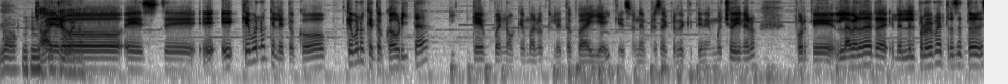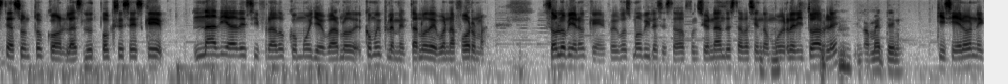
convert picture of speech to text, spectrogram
bueno. Ujú. Ay, qué Pero, bueno. este, eh, eh, qué bueno que le tocó, qué bueno que tocó ahorita y qué bueno, qué malo que le tocó a EA, que es una empresa creo que tiene mucho dinero, porque la verdad el, el problema detrás de todo este asunto con las loot boxes es que nadie ha descifrado cómo llevarlo, de- cómo implementarlo de buena forma. Solo vieron que en juegos móviles estaba funcionando, estaba siendo muy redituable Y lo meten. quisieron eh,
